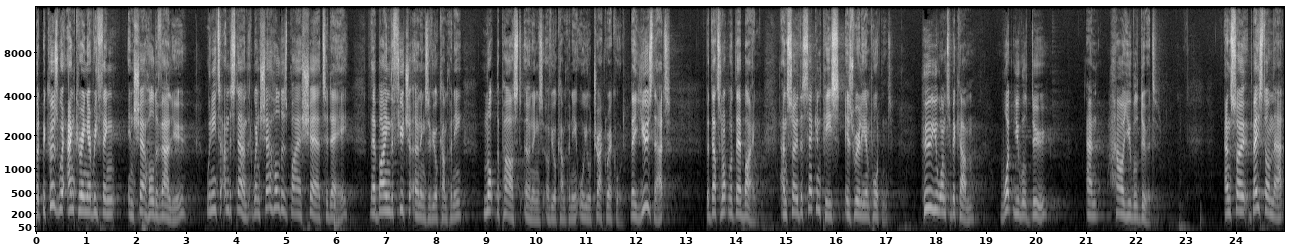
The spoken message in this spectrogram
But because we're anchoring everything in shareholder value, we need to understand that when shareholders buy a share today, they're buying the future earnings of your company, not the past earnings of your company or your track record. They use that, but that's not what they're buying. And so the second piece is really important who you want to become, what you will do, and how you will do it. And so, based on that,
